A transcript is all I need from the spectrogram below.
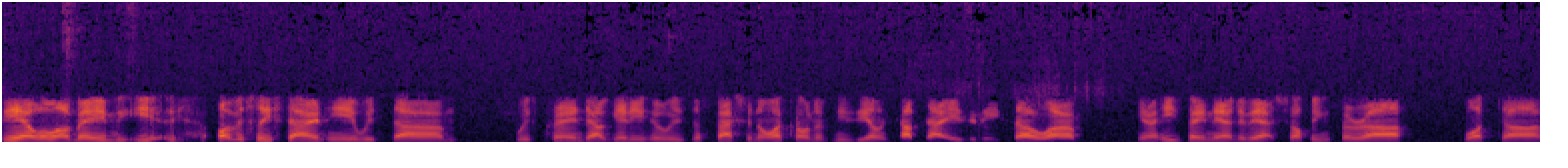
Yeah, well, I mean, obviously staying here with um, with Cran Dalgety, who is the fashion icon of New Zealand Cup Day, isn't he? So, um, you know, he's been out and about shopping for uh, what uh,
